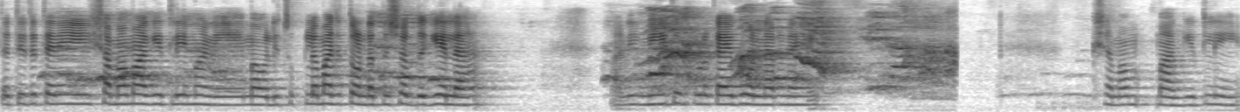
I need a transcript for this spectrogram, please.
तर तिथं त्यांनी क्षमा मागितली म्हणे माऊली चुकलं माझ्या तोंडातला शब्द गेला. आणि मी तो पुढं काही बोलणार नाही. क्षमा मागितली.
